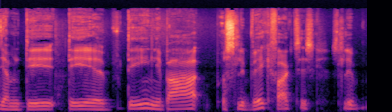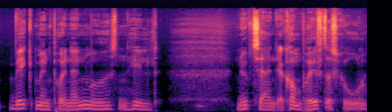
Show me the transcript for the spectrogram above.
Jamen, det, det, er- det er egentlig bare at slippe væk, faktisk. Slippe væk, men på en anden måde, sådan helt nøgternt. Jeg kom på efterskole,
